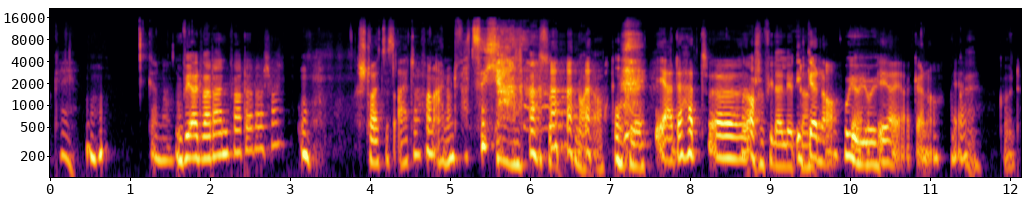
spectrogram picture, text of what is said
Okay. Mhm. Genau. Und wie alt war dein Vater da schon? Mhm. Stolzes Alter von 41 Jahren. Ach so, naja, okay. ja, der hat, äh, hat auch schon viel erlebt. Dann. Genau. Huiuiui. Ja, ja, genau. Okay. Ja. Gut.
